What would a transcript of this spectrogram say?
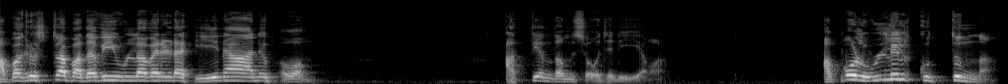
അപകൃഷ്ട പദവിയുള്ളവരുടെ ഹീനാനുഭവം അത്യന്തം ശോചനീയമാണ്. അപ്പോൾ ഉള്ളിൽ കുത്തുന്ന.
